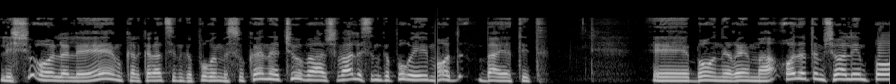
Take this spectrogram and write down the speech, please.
לשאול עליהם, כלכלת סינגפור היא מסוכנת, שוב, ההשוואה לסינגפור היא מאוד בעייתית. Uh, בואו נראה מה עוד אתם שואלים פה.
